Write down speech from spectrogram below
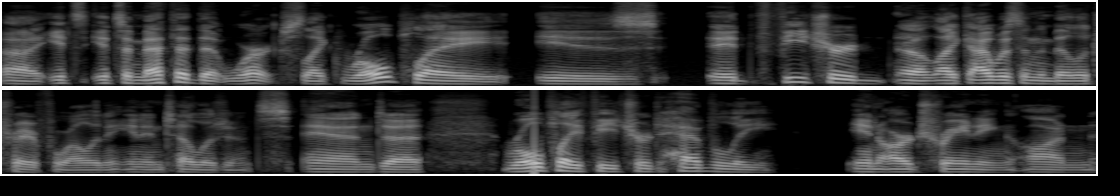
Uh, it's it's a method that works. Like role play is it featured uh, like I was in the military for a while in, in intelligence, and uh, role play featured heavily in our training on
